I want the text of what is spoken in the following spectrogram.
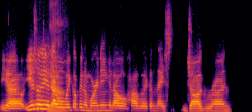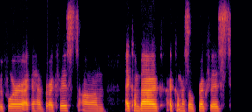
yeah. Usually, like, yeah. I will wake up in the morning and I'll have like a nice jog run before I have breakfast. Um, I come back, I cook myself breakfast,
